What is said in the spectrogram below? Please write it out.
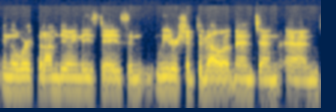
in the work that I'm doing these days in leadership development and, and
